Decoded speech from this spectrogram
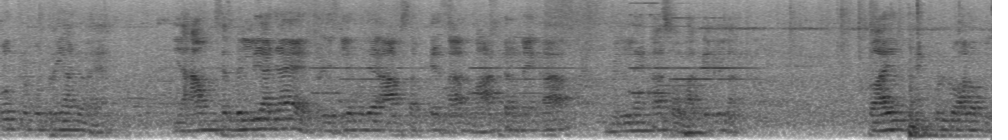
पुत्र पुत्रियाँ जो हैं, यहाँ उनसे मिल लिया जाए तो इसलिए मुझे आप सबके साथ बात करने का, मिलने का सौभाग्य मिला। तो I am thankful to all of you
